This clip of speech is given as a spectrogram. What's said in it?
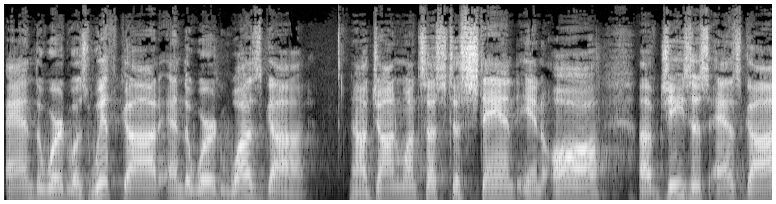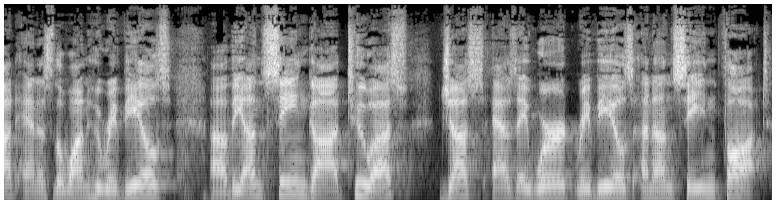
and the Word was with God, and the Word was God. Now, John wants us to stand in awe of Jesus as God and as the one who reveals uh, the unseen God to us, just as a word reveals an unseen thought.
